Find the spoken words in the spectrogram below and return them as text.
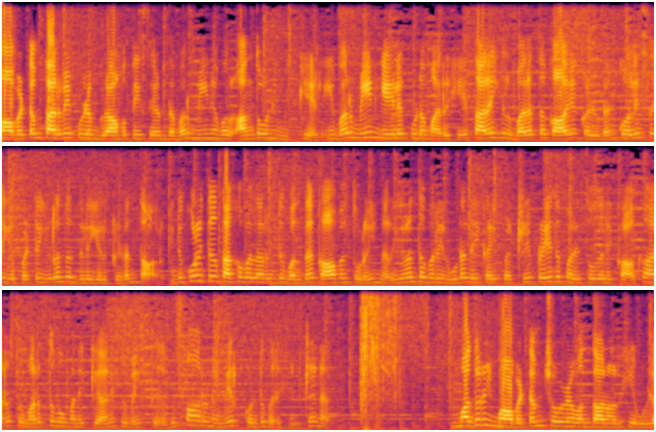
மாவட்டம் தருவிக்குளம் கிராமத்தை சேர்ந்தவர் மீனவர் அந்தோணி மிக்கேல் இவர் மீன் ஏலக்குடம் அருகே தலையில் பலத்த காயங்களுடன் கொலை செய்யப்பட்டு இறந்த நிலையில் கிடந்தார். இதுகுறித்து தகவல் அறிந்து வந்த காவல்துறையினர் இறந்தவரின் உடலை கைப்பற்றி பிரேத பரிசோதனைக்காக அரசு மருத்துவமனைக்கு அனுப்பி வைத்து விசாரணை மேற்கொண்டு வருகின்றனர். மதுரை மாவட்டம் சோழவந்தான் அருகே உள்ள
